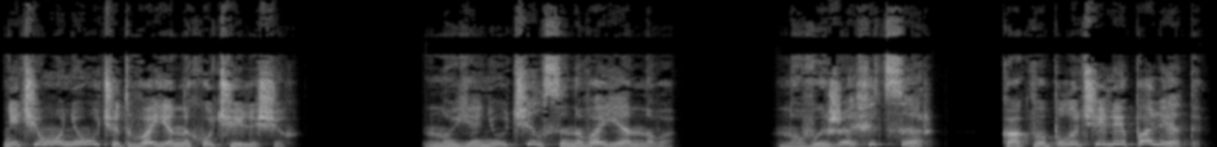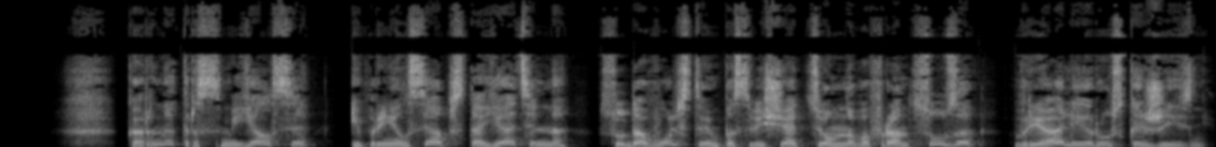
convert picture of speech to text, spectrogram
ничему не учат в военных училищах? Но я не учился на военного. Но вы же офицер. Как вы получили эполеты? Корнет рассмеялся и принялся обстоятельно, с удовольствием посвящать темного француза в реалии русской жизни.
